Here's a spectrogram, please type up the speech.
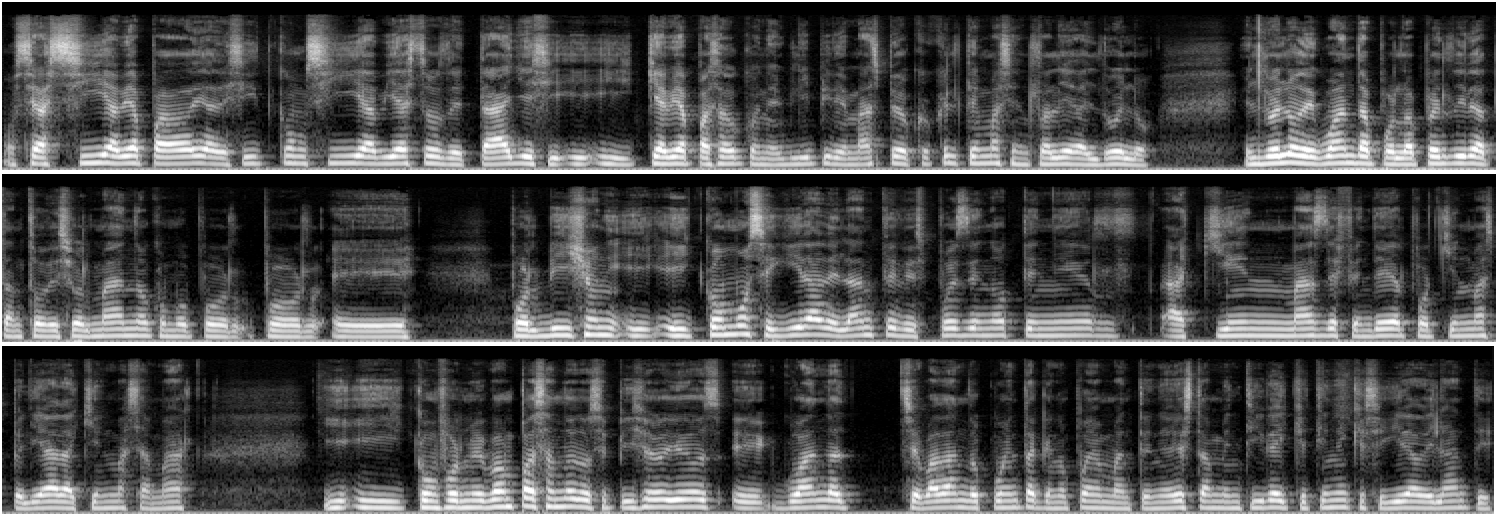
O sea, sí había parodia de sitcom, sí había estos detalles y, y qué había pasado con el blip y demás, pero creo que el tema central era el duelo el duelo de Wanda por la pérdida tanto de su hermano como por, por, eh, por Vision y, cómo seguir adelante después de no tener a quién más defender, por quién más pelear, a quién más amar. Y, conforme van pasando los episodios, eh, Wanda se va dando cuenta que no puede mantener esta mentira y que tiene que seguir adelante.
